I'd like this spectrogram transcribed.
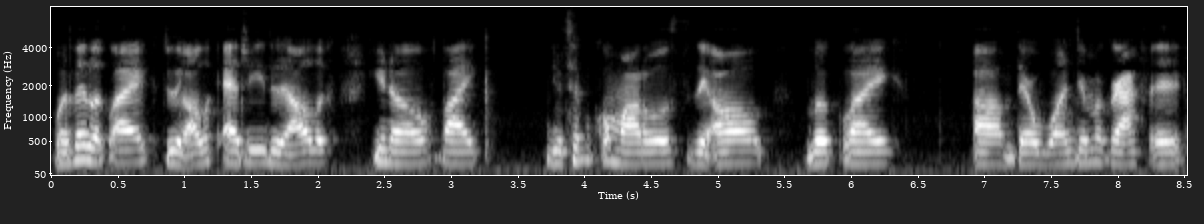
What do they look like? Do they all look edgy? Do they all look, you know, like your typical models? Do they all look like um, they're one demographic?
